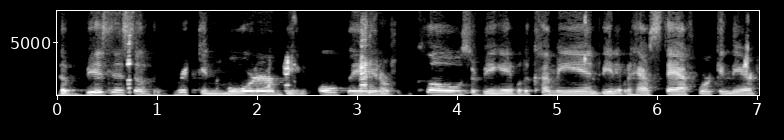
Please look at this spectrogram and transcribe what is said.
the business of the brick and mortar being open or being closed or being able to come in, being able to have staff working there,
